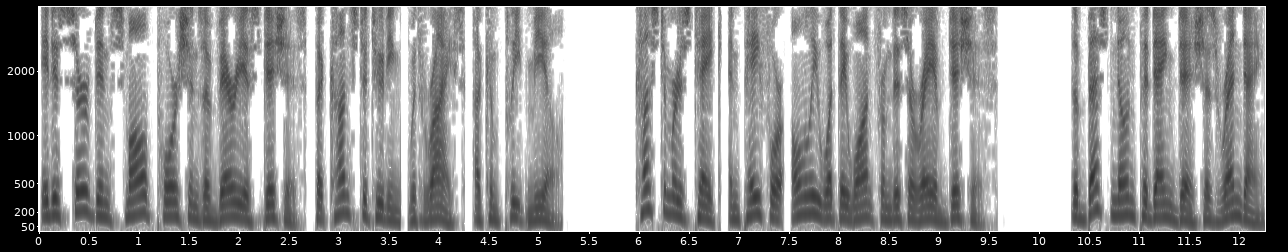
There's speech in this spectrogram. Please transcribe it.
It is served in small portions of various dishes, but constituting, with rice, a complete meal. Customers take, and pay for, only what they want from this array of dishes. The best-known Padang dish is rendang,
